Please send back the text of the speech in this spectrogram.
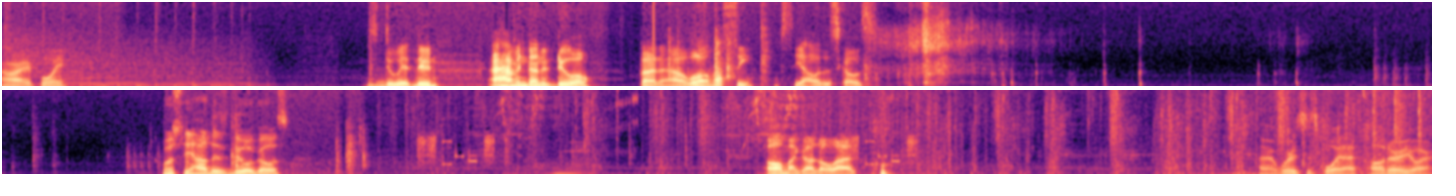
Alright, boy. Let's do it, dude. I haven't done a duo, but uh, we'll, we'll see. We'll see how this goes. We'll see how this duo goes. Oh my god, the lag. Alright, where's this boy at? Oh, there you are.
